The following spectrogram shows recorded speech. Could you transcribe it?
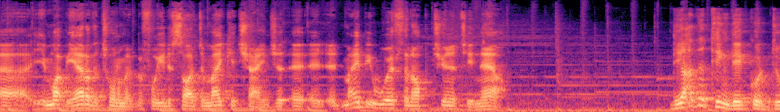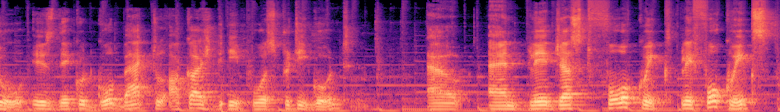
uh, you might be out of the tournament before you decide to make a change. It, it, it may be worth an opportunity now. The other thing they could do is they could go back to Akash Deep, who was pretty good, uh, and play just four quicks, play four quicks,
